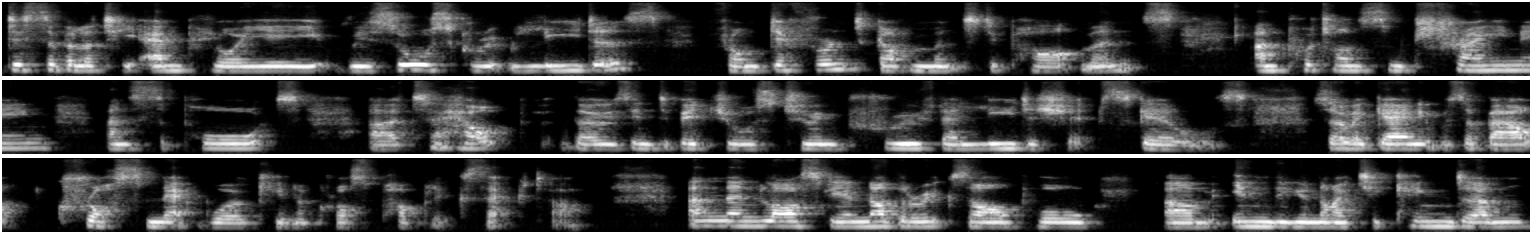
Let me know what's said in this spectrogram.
disability employee resource group leaders from different government departments and put on some training and support uh, to help those individuals to improve their leadership skills. So again, it was about cross networking across public sector. And then lastly, another example um, in the United Kingdom,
